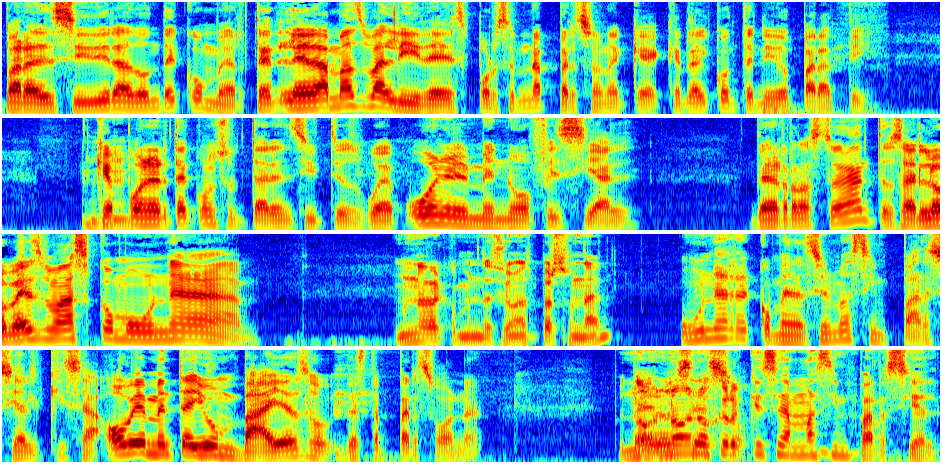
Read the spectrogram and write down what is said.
para decidir a dónde comer. le da más validez por ser una persona que crea el contenido para ti que ponerte a consultar en sitios web o en el menú oficial del restaurante. O sea, lo ves más como una... ¿Una recomendación más personal? Una recomendación más imparcial quizá. Obviamente hay un bias de esta persona. No, no, no creo que sea más imparcial.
